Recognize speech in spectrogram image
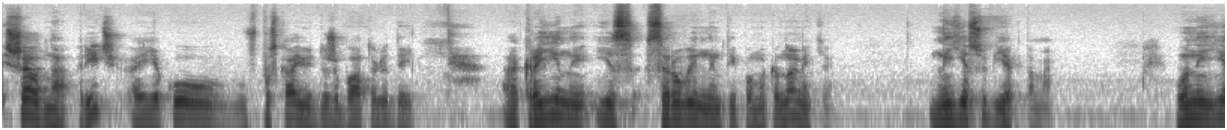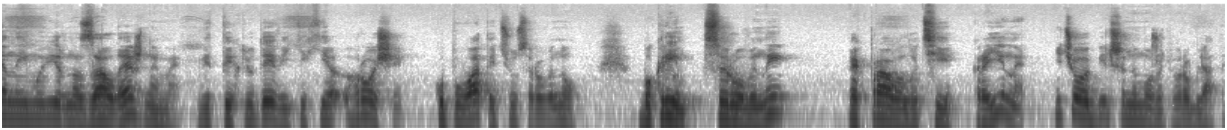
ще одна річ, яку впускають дуже багато людей. Е, Країни із сировинним типом економіки не є суб'єктами. Вони є неймовірно залежними від тих людей, в яких є гроші купувати цю сировину. Бо крім сировини, як правило, ці країни нічого більше не можуть виробляти.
